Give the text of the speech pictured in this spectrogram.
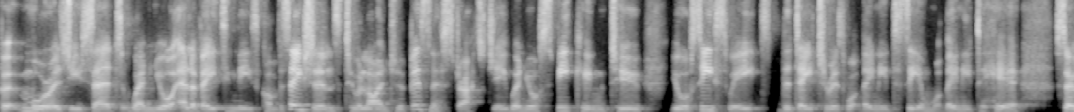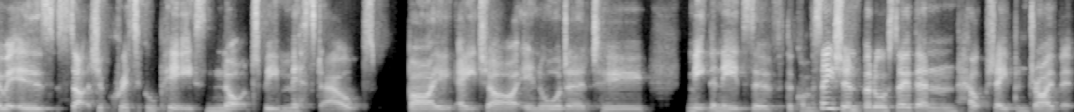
But Maura, as you said, when you're elevating these conversations to align to a business strategy, when you're speaking to your C suite, the data is what they need to see and what they need to hear. So it is such a critical piece not to be missed out by HR in order to meet the needs of the conversation, but also then help shape and drive it.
